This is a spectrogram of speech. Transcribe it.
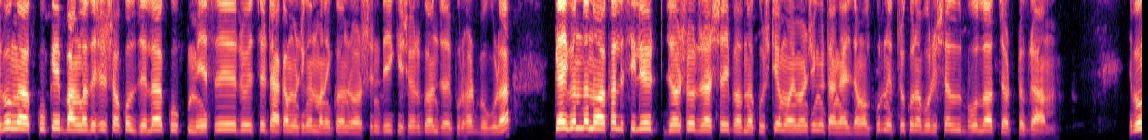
এবং কুকে বাংলাদেশের সকল জেলা, কুক মেসে রয়েছে ঢাকা, মুন্সিগঞ্জ, মানিকগঞ্জ রসিন্দি কিশোরগঞ্জ, জয়পুরহাট, বগুড়া, গাইবান্ধা, নোয়াখালী, সিলেট, যশোর, রাজশাহী, পাবনা, কুষ্টিয়া, ময়মনসিংহ, টাঙ্গাইল, জামালপুর, নেত্রকোনা, বরিশাল, ভোলা, চট্টগ্রাম। এবং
